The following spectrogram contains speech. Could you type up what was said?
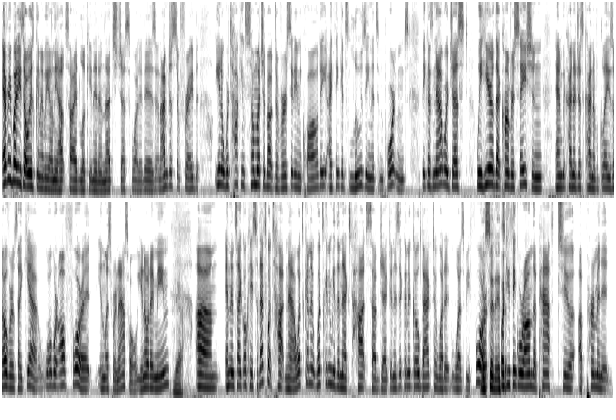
everybody's always going to be on the outside looking in and that's just what it is and i'm just afraid you know we're talking so much about diversity and equality i think it's losing its importance because now we're just we hear that conversation and we kind of just kind of glaze over. It's like yeah well we're all for it unless we're an asshole you know what i mean? Yeah. um, and then it's like okay so that's what's hot now. What's gonna what's gonna be the next hot subject and is it gonna go back to what it was before? Listen, or do you think we're on the path to a permanent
